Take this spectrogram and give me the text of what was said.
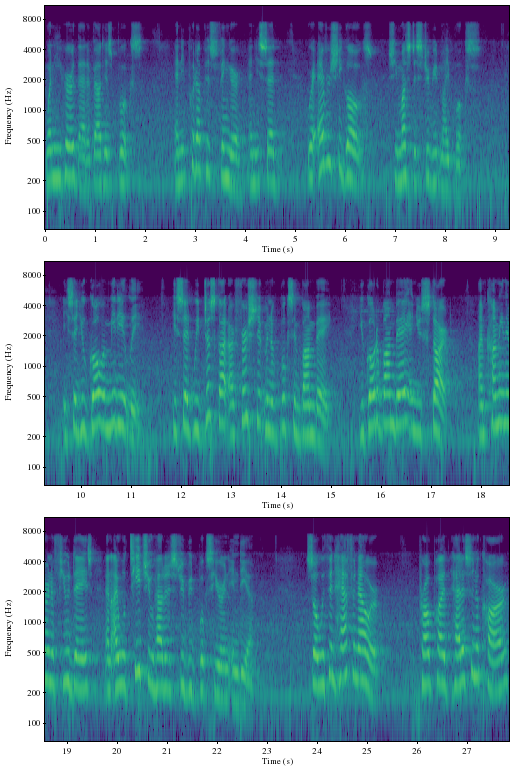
when he heard that about his books. And he put up his finger and he said, Wherever she goes, she must distribute my books. He said, You go immediately. He said, We just got our first shipment of books in Bombay. You go to Bombay and you start. I'm coming there in a few days, and I will teach you how to distribute books here in India. So within half an hour, Prabhupada had us in a car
